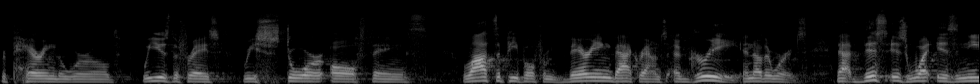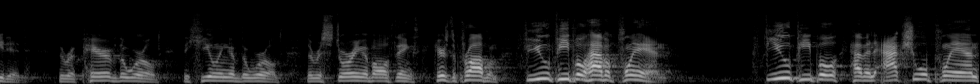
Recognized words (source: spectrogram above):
repairing the world. We use the phrase restore all things. Lots of people from varying backgrounds agree, in other words, that this is what is needed. the repair of the world, the healing of the world, the restoring of all things. Here's the problem few people have a plan. Few people have an actual plan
